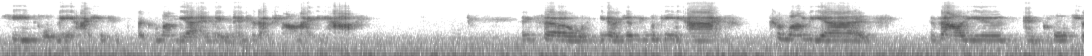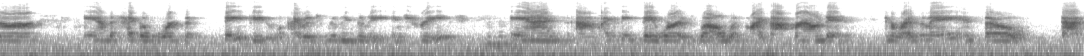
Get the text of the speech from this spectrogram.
he told me I should consider Columbia and made an introduction on my behalf. And so, you know, just looking at Columbia's values and culture and the type of work that they do, I was really, really intrigued and um, I think they were as well with my background and, and resume, and so that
